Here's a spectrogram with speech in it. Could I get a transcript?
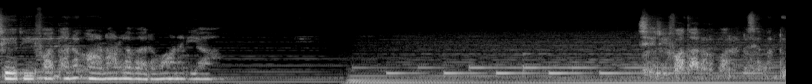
ഷെരീഫാത്താനെ കാണാനുള്ള വരവാണില്ല? ഷെരീഫാത്താനോട് പറഞ്ഞിട്ട് ചെന്നിട്ട്.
